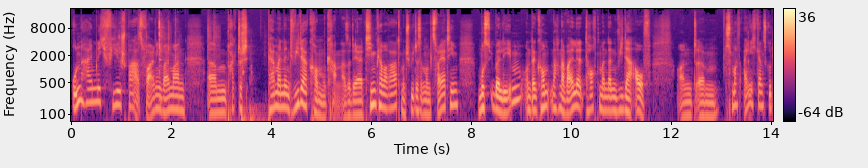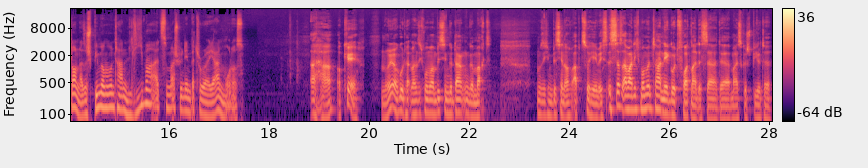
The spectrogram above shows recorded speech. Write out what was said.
unheimlich viel Spaß. Vor allen Dingen, weil man ähm, praktisch permanent wiederkommen kann. Also der Teamkamerad, man spielt das immer im Zweierteam, muss überleben und dann kommt nach einer Weile, taucht man dann wieder auf. Und ähm, das macht eigentlich ganz gut Laune. Also spielen wir momentan lieber als zum Beispiel den Battle Royale-Modus. Aha, okay. Naja, gut, hat man sich wohl mal ein bisschen Gedanken gemacht, um sich ein bisschen auch abzuheben. Ist, ist das aber nicht momentan? Ne, gut, Fortnite ist ja der meistgespielte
